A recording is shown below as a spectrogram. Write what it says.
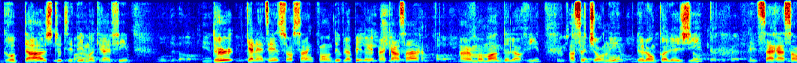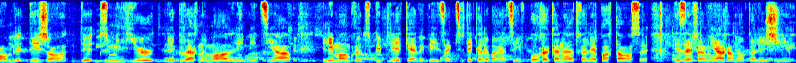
groupes d'âge, toutes les démographies. Deux Canadiens sur cinq vont développer un cancer à un moment de leur vie. En cette journée de l'oncologie, ça rassemble des gens du milieu, le gouvernement, les médias et les membres du public avec des activités collaboratives pour reconnaître l'importance des infirmières en oncologie.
